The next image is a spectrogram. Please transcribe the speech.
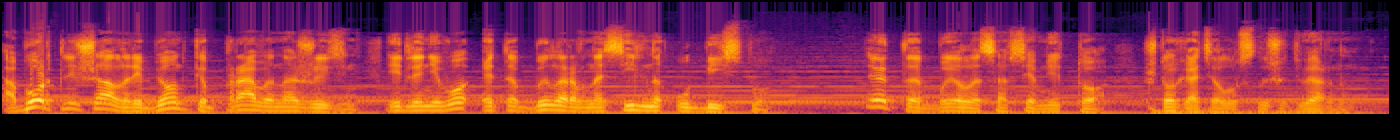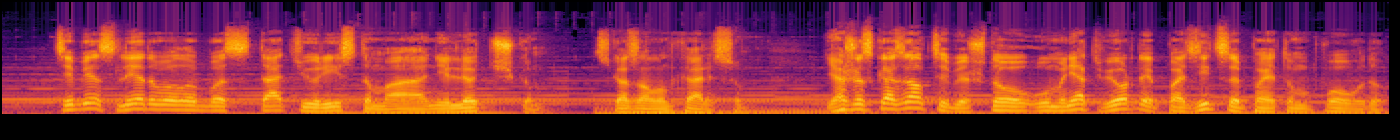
Аборт лишал ребенка права на жизнь, и для него это было равносильно убийству. Это было совсем не то, что хотел услышать Вернон. «Тебе следовало бы стать юристом, а не летчиком», — сказал он Харрису. «Я же сказал тебе, что у меня твердая позиция по этому поводу,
